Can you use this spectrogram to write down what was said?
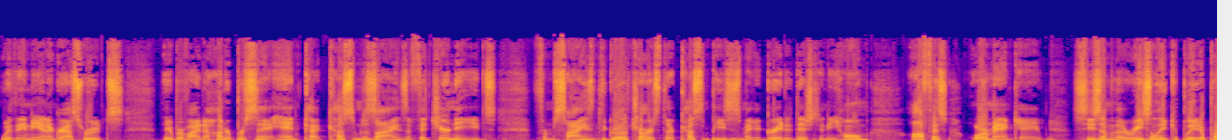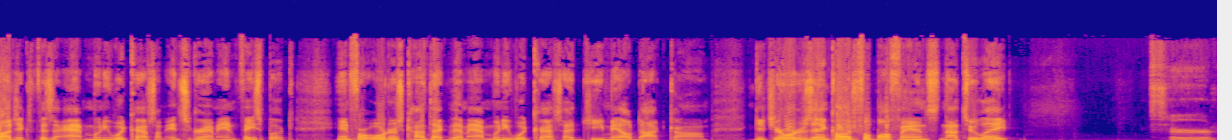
with Indiana grassroots. They provide 100% hand cut custom designs that fit your needs. From signs to grow charts, their custom pieces make a great addition to any home, office, or man cave. See some of their recently completed projects. Visit at Mooney Woodcrafts on Instagram and Facebook. And for orders, contact them at mooneywoodcrafts at gmail.com. Get your orders in, college football fans. Not too late. Sir,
